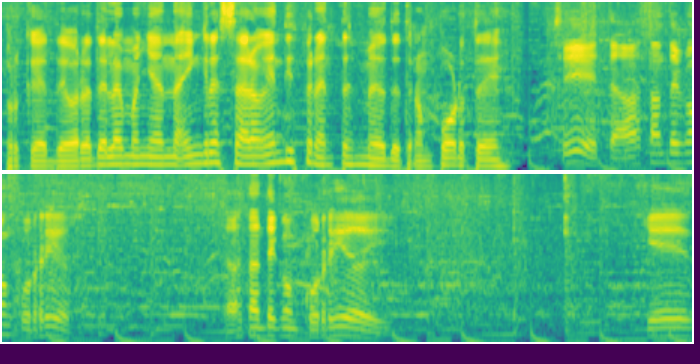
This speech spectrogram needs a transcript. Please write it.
porque desde horas de la mañana ingresaron en diferentes medios de transporte. Sí, está bastante concurrido. Está bastante concurrido y que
